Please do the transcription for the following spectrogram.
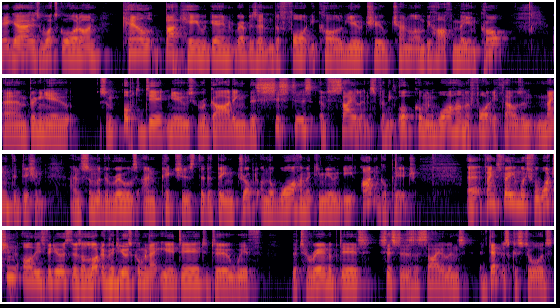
Hey guys, what's going on? Kel back here again, representing the 40kol YouTube channel on behalf of me and Cole, um, bringing you some up to date news regarding the Sisters of Silence for the upcoming Warhammer 40,000 9th edition and some of the rules and pictures that have been dropped on the Warhammer community article page. Uh, thanks very much for watching all these videos. There's a lot of videos coming at you today to do with the Terrain Update, Sisters of Silence, Adeptus Custodes,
